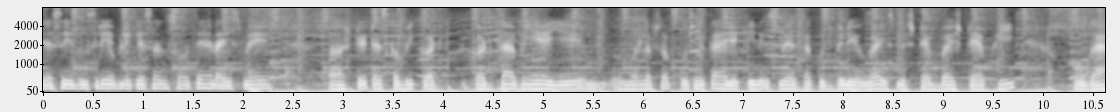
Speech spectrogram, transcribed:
जैसे ही दूसरी एप्लीकेशंस होते हैं ना इसमें स्टेटस कभी कट, कटता भी है, ये मतलब सब कुछ होता है, लेकिन इसमें ऐसा कुछ भी नहीं होगा। इसमें स्टेप बाय स्टेप ही होगा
